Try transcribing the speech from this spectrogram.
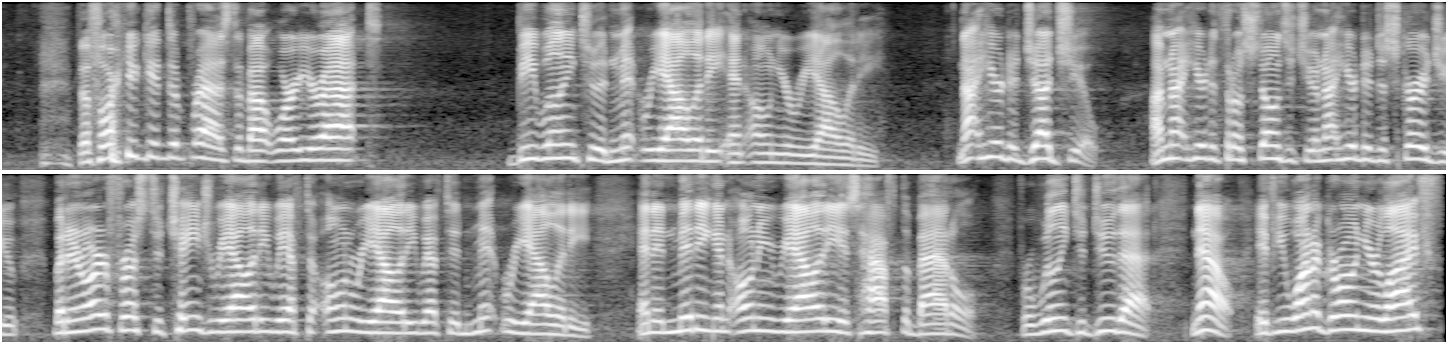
before you get depressed about where you're at, be willing to admit reality and own your reality. Not here to judge you. I'm not here to throw stones at you. I'm not here to discourage you. But in order for us to change reality, we have to own reality. We have to admit reality. And admitting and owning reality is half the battle. We're willing to do that. Now, if you want to grow in your life,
